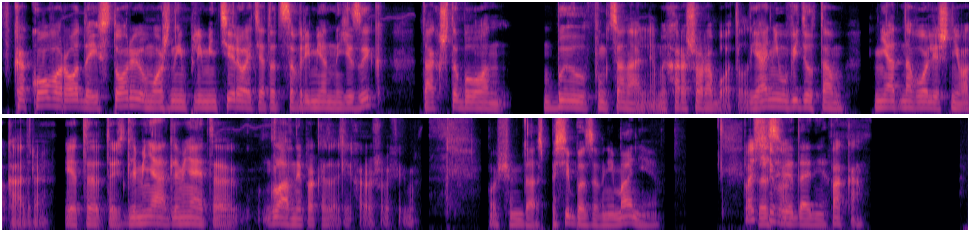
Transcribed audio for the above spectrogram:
в какого рода историю можно имплементировать этот современный язык так, чтобы он был функциональным и хорошо работал. Я не увидел там ни одного лишнего кадра. И это, то есть для меня, для меня это главный показатель хорошего фильма. В общем, да, спасибо за внимание. Спасибо. До свидания. Пока.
